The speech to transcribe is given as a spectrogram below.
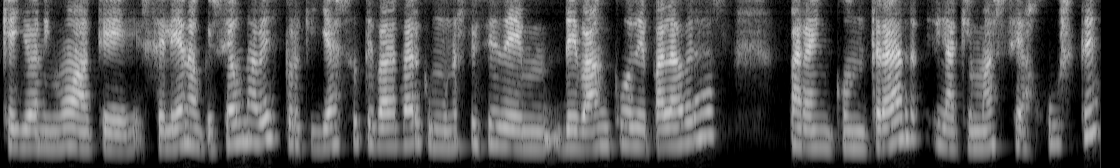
que yo animo a que se lean, aunque sea una vez, porque ya eso te va a dar como una especie de, de banco de palabras para encontrar la que más se ajuste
